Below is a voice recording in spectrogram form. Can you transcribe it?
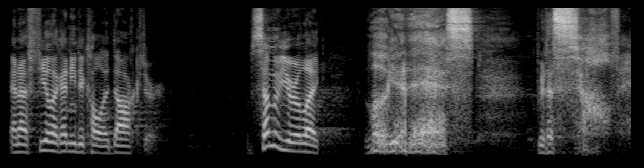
and I feel like I need to call a doctor. Some of you are like, look at this, I'm gonna solve it.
